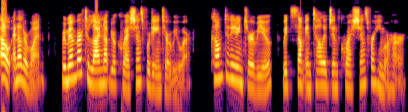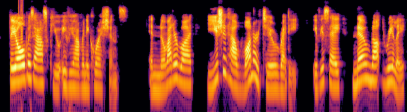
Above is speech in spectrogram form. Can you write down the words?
Oh, another one. Remember to line up your questions for the interviewer. Come to the interview with some intelligent questions for him or her. They always ask you if you have any questions. And no matter what, you should have one or two ready. If you say, no, not really,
